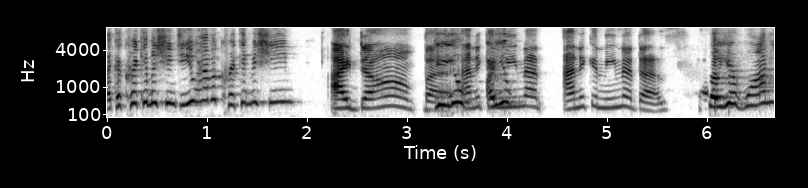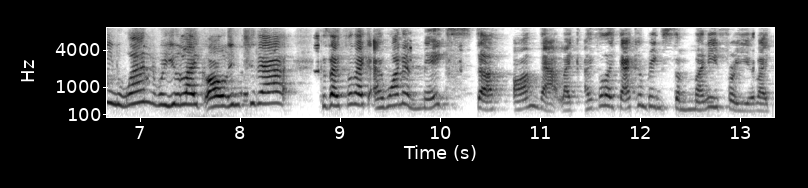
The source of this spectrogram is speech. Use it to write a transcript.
like a Cricut machine. Do you have a Cricut machine? I don't, but Do you- Annika you- Nina, Annika Nina does. So you're wanting one? Were you like all into that? Because I feel like I want to make stuff on that. Like I feel like that can bring some money for you. Like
